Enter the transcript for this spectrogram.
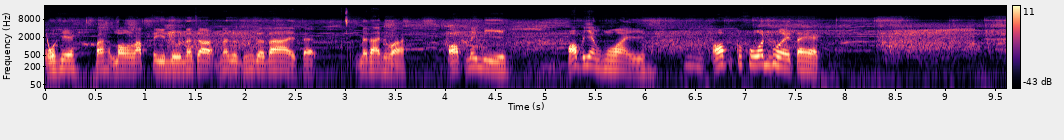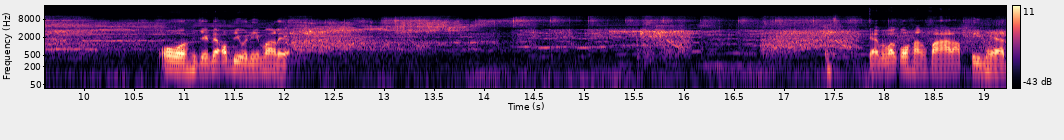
โอเคไปลองรับตีนดูน่าจะน่าจะน่าจะได้ แต่ไม่ได้ดีกว่า ออฟไม่มี ออฟยังห่วย ออฟก็โคตรห่วยแตก โอ้อยากได้ออฟดีกว่านี้มากเลยอะ กลายเป็นว่าโกหังฟ้ารับตีนแทน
